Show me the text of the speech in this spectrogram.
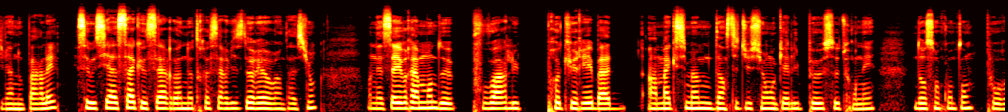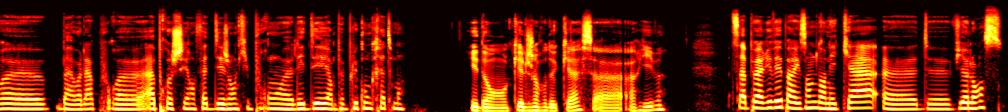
vient nous parler. C'est aussi à ça que sert notre service de réorientation. On essaye vraiment de pouvoir lui procurer bah, un maximum d'institutions auxquelles il peut se tourner dans son canton pour, euh, bah, voilà, pour euh, approcher en fait des gens qui pourront euh, l'aider un peu plus concrètement. Et dans quel genre de cas ça arrive? Ça peut arriver par exemple dans les cas de violence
